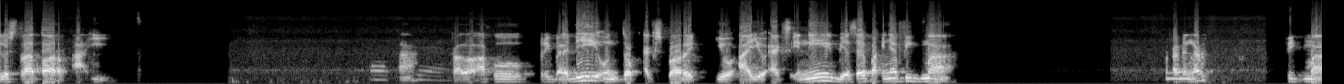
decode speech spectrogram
Illustrator AI. Nah, Kalau aku pribadi untuk explore UI UX ini biasanya pakainya Figma. Pernah Hmm. dengar? Figma.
